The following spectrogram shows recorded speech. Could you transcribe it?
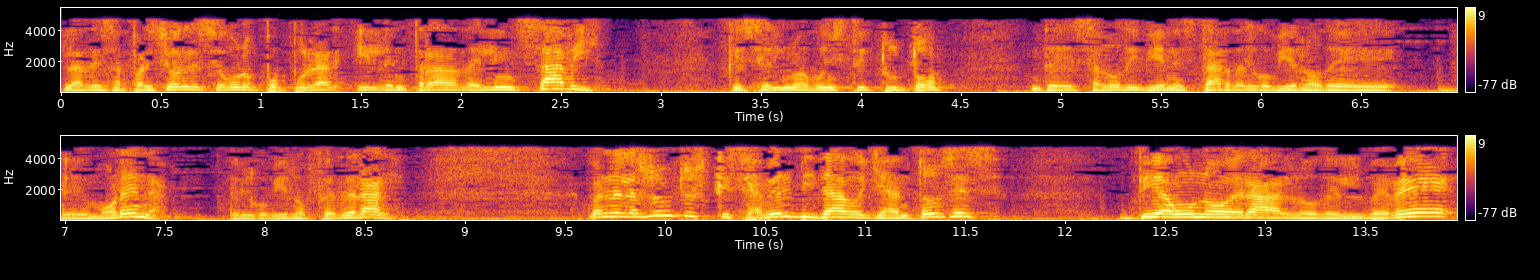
la desaparición del Seguro Popular y la entrada del INSABI, que es el nuevo Instituto de Salud y Bienestar del gobierno de, de Morena, del gobierno federal. Bueno, el asunto es que se había olvidado ya, entonces, día uno era lo del bebé,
